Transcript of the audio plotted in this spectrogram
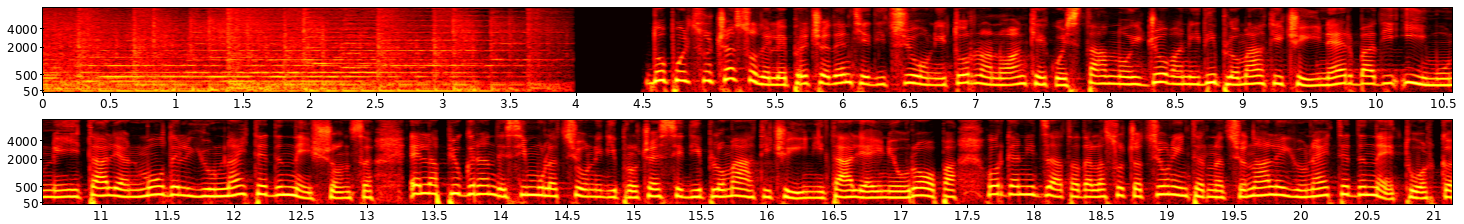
Thank you. Dopo il successo delle precedenti edizioni, tornano anche quest'anno i giovani diplomatici in erba di IMUN, Italian Model United Nations. È la più grande simulazione di processi diplomatici in Italia e in Europa, organizzata dall'Associazione internazionale United Network.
